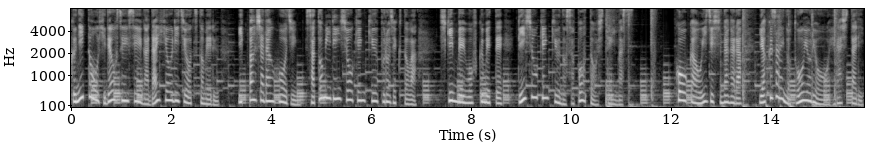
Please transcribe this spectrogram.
国藤秀夫先生が代表理事を務める一般社団法人里見臨床研究プロジェクトは資金面を含めて臨床研究のサポートをしています効果を維持しながら薬剤の投与量を減らしたり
